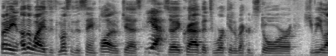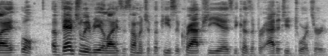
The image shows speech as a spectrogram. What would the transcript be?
But I mean, otherwise, it's mostly the same plot of just Yeah. Zoe Kravitz work at a record store. She realize, well, eventually realizes how much of a piece of crap she is because of her attitude towards her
